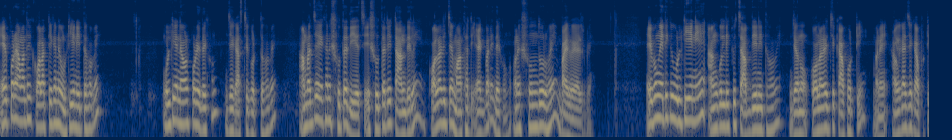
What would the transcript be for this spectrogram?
এরপরে আমাদের কলারটি এখানে উল্টিয়ে নিতে হবে। উল্টিয়ে নেওয়ার পরে দেখুন যে কাজটি করতে হবে। আমরা যে এখানে সুতা দিয়েছি, এই সুতাটি টান দিলে কলারের যে মাথাটি, একবারে দেখুন অনেক সুন্দর হয়ে বাইর হয়ে আসবে। এবং এদিকে উল্টিয়ে নিয়ে আঙ্গুল দিয়ে একটু চাপ দিয়ে নিতে হবে, যেন কলারের যে কাপড়টি মানে আলগা যে কাপড়টি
